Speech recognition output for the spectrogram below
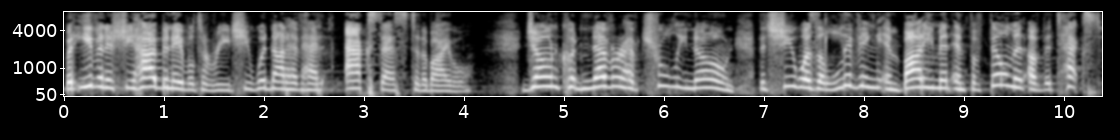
but even if she had been able to read, she would not have had access to the Bible. Joan could never have truly known that she was a living embodiment and fulfillment of the text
